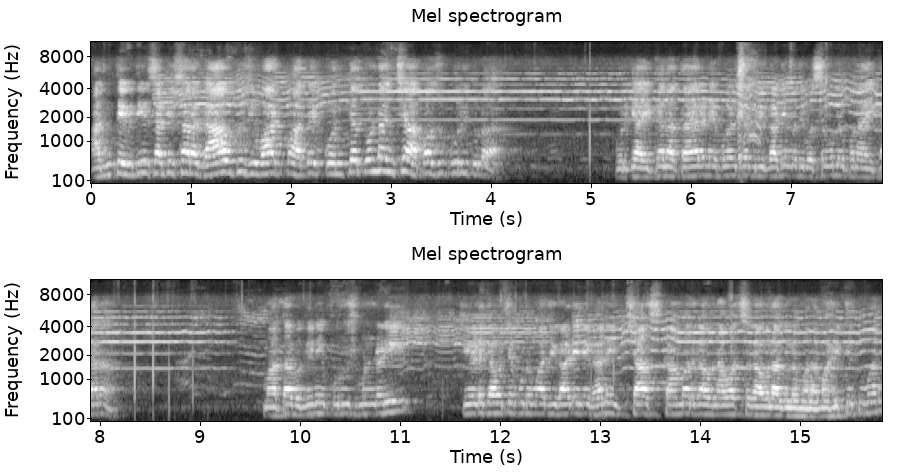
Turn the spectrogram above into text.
अंत्यविधीसाठी सारा गाव तुझी वाट पाहते कोणत्या तोंडांची आपासू पुरी तुला? पोरगी ऐकायला तयार नाही बळजबरी गाडीमध्ये बसवलं पण ऐका ना. माता भगिनी पुरुष मंडळी केडगावच्या पुढे माझी गाडी निघाली. चास कामरगाव नावाचं गाव लागलं मला. माहिती आहे तुम्हाला?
